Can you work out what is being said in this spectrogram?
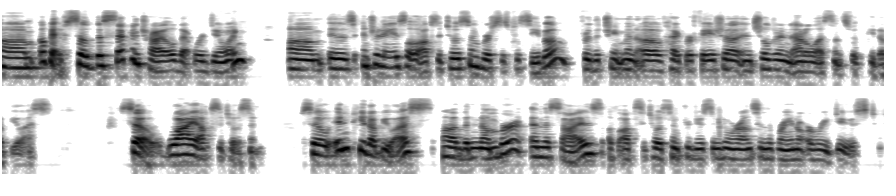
Um, okay, so the second trial that we're doing um, is intranasal oxytocin versus placebo for the treatment of hyperphagia in children and adolescents with PWS. So why oxytocin? So in PWS, uh, the number and the size of oxytocin producing neurons in the brain are reduced.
